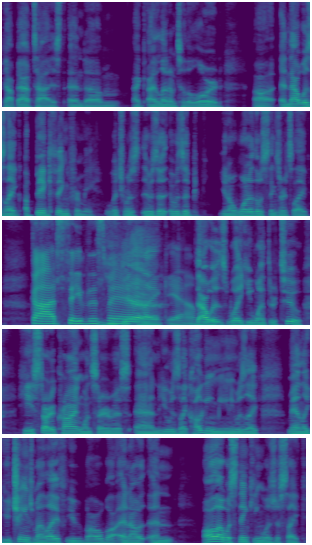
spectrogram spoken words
got baptized and um I, I led him to the Lord. Uh, and that was like a big thing for me, which was it was a it was a you know one of those things where it's like God save this man. Yeah. Like, yeah. that was what he went through too. He started crying one service and he was like hugging me and he was like, "Man, like you changed my life." You blah blah blah. And I and all I was thinking was just like,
